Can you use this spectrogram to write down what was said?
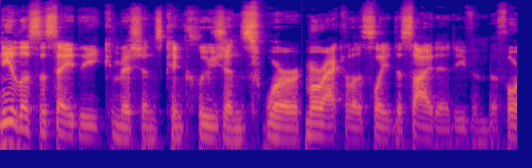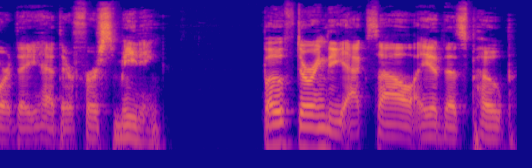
Needless to say, the commission's conclusions were miraculously decided even before they had their first meeting. Both during the exile and as pope,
